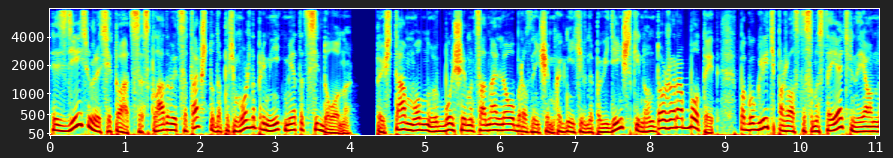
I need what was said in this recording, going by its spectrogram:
здесь уже ситуация складывается так, что, допустим, можно применить метод Сидона. То есть там он больше эмоционально образный, чем когнитивно-поведенческий, но он тоже работает. Погуглите, пожалуйста, самостоятельно, я вам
